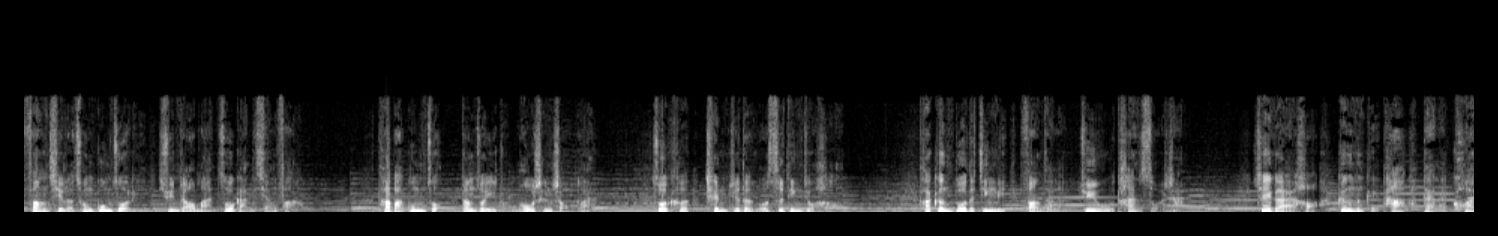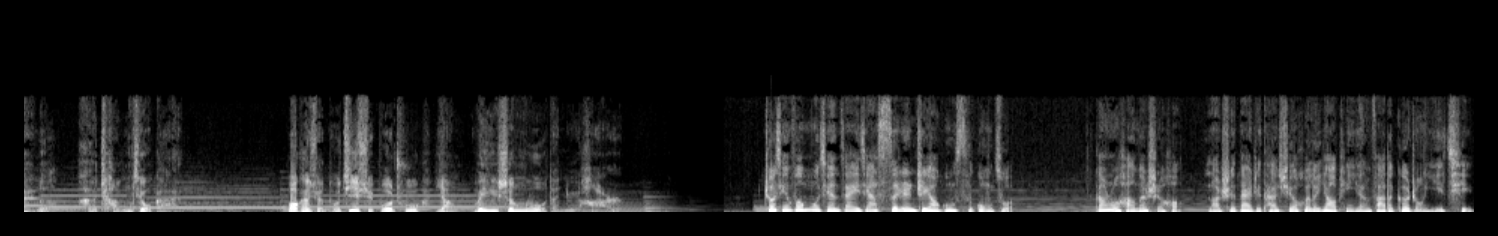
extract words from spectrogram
放弃了从工作里寻找满足感的想法，他把工作当做一种谋生手段，做颗称职的螺丝钉就好。他更多的精力放在了军务探索上，这个爱好更能给他带来快乐和成就感。报刊选读继续播出：养微生物的女孩。周秦峰目前在一家私人制药公司工作。刚入行的时候，老师带着他学会了药品研发的各种仪器，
